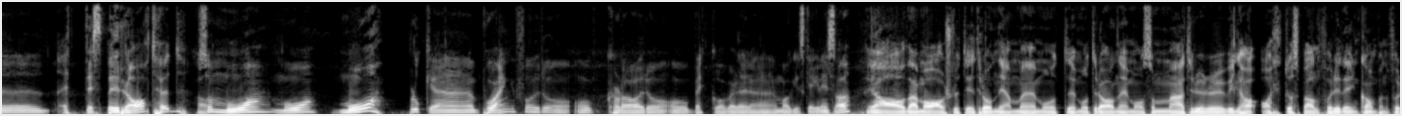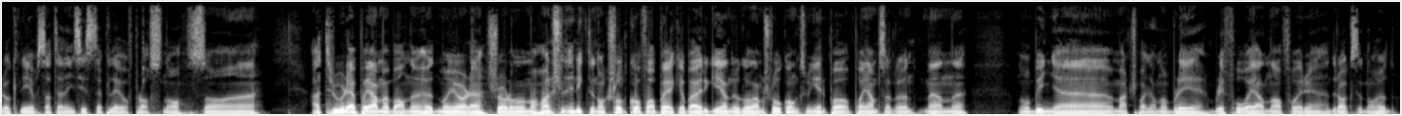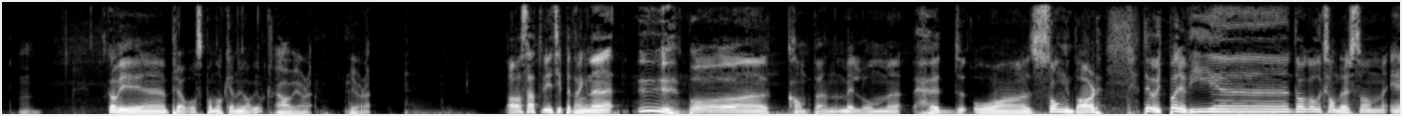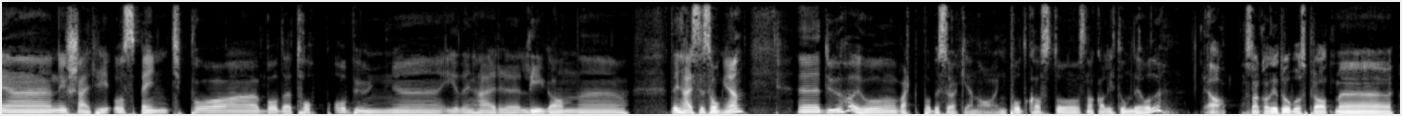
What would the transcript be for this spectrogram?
et desperat Hødd som må, må, må plukke poeng for å, å klare å, å bekke over den magiske grensa. Ja, og de må avslutte i Trondheim eh, mot, mot Ranheim, og som jeg tror vil ha alt å spille for i den kampen for å knive seg til den siste playoff-plassen òg. Så eh, jeg tror det er på hjemmebane Hødd må gjøre det, sjøl om de har riktignok slått Koffa på Ekeberg 1-0, og de slo Kongsvinger på, på Hjemselund. Men eh, nå begynner matchballene å bli, bli få igjen da, for Dragsund og Hødd. Skal vi eh, prøve oss på nok en uavgjort? Ja, vi gjør det. Vi gjør det. Da setter vi tippetegnet U på kampen mellom Hødd og Sogndal. Det er jo ikke bare vi, eh, Dag Aleksander, som er nysgjerrig og spent på både topp og bunn eh, i denne ligaen eh, denne sesongen. Eh, Du har jo vært på besøk i en annen podkast og snakka litt om det òg, du. Ja, snakka litt Obos-prat med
